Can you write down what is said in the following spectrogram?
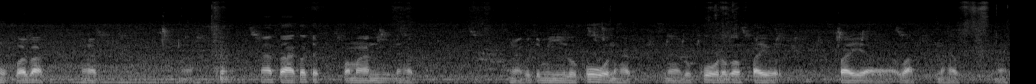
1,600 บาทนะครับหน้าตาก็จะประมาณนี้นะครับอ่าก็จะมีโลโก้นะครับนะโลโก้แล้วก็ไฟไฟวัดนะครับนะ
